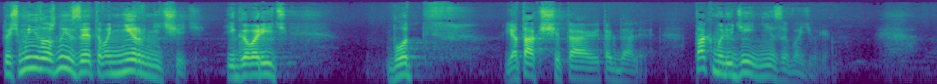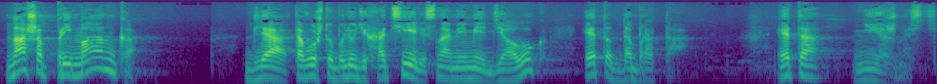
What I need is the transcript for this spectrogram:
То есть мы не должны из-за этого нервничать и говорить, вот я так считаю и так далее. Так мы людей не завоюем. Наша приманка для того, чтобы люди хотели с нами иметь диалог, это доброта, это нежность.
